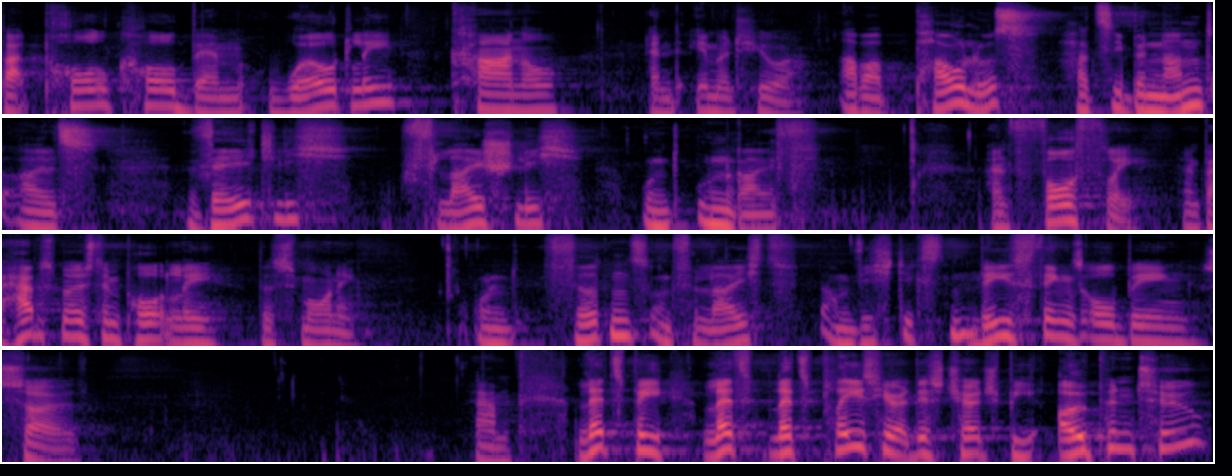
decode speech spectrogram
But Paul called them worldly, carnal, and immature. Aber Paulus hat sie benannt als weltlich, fleischlich und unreif. And fourthly, and perhaps most importantly this morning, Und viertens und vielleicht am wichtigsten, these things all being so. Um, let's be let's let's please here at this church be open to,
